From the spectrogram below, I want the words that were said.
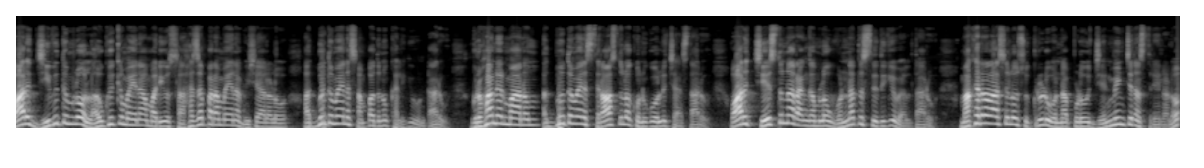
వారి జీవితంలో లౌకికమైన మరియు సహజపరమైన విషయాలలో అద్భుతమైన సంపదను కలిగి ఉంటారు. గృహ నిర్మాణం అద్భుతమైన స్థిరాస్తుల కొనుగోలు చేస్తారు. వారు చేస్తున్న రంగంలో ఉన్నత స్థితికి వెళ్తారు. మకర రాశిలో శుక్రుడు ఉన్నప్పుడు జన్మించిన స్త్రీలలో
